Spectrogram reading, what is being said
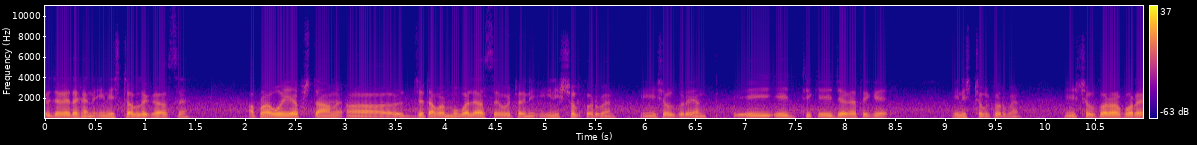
ওই জায়গায় দেখেন ইনস্টল লেখা আছে। আপনার ওই অ্যাপসটা যেটা আমার মোবাইলে আছে, ওইটা ইনস্টল করবেন। ইনস্টল করে এই এই ঠিক এই জায়গা থেকে ইনস্টল করবেন। ইনস্টল করার পরে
